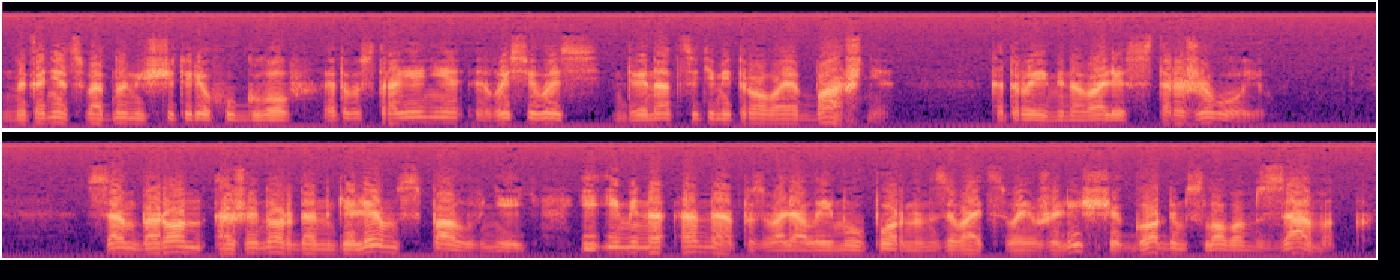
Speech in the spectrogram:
Наконец, в одном из четырех углов этого строения высилась двенадцатиметровая башня, которую именовали «сторожевою». Сам барон Аженор Дангелем спал в ней, и именно она позволяла ему упорно называть свое жилище гордым словом «замок»,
